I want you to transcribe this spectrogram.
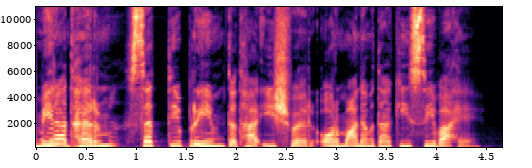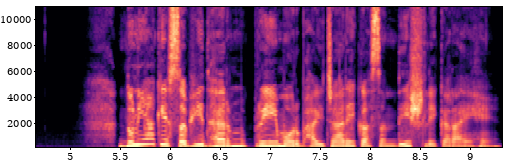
मेरा धर्म, सत्य, प्रेम तथा ईश्वर और मानवता की सेवा है। दुनिया के सभी धर्म, प्रेम और भाईचारे का संदेश लेकर आए हैं,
